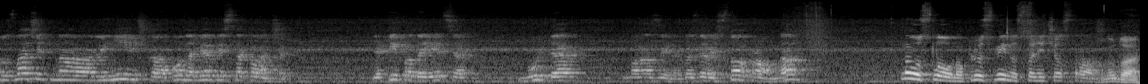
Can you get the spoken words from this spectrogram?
Ну, значить, на лінієчку або на мірний стаканчик, який продається будь-де в магазині. Тобто дивись, 100 грам, да? Ну, условно, плюс-мінус, то нічого страшного. Ну так.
